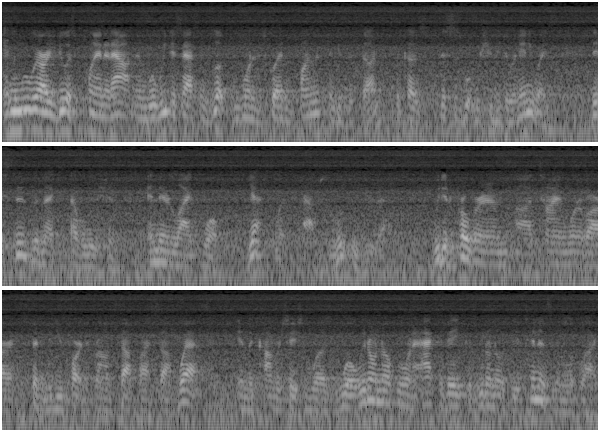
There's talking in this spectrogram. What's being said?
And what we already do is plan it out. And what we just ask them is, look, we want to just go ahead and fund this and get this done because this is what we should be doing anyways. This is the next evolution. And they're like, well, yes, let's absolutely do that. We did a program uh, tying one of our With You partners around South by Southwest. And the conversation was, well, we don't know if we want to activate because we don't know what the attendance is going to look like.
